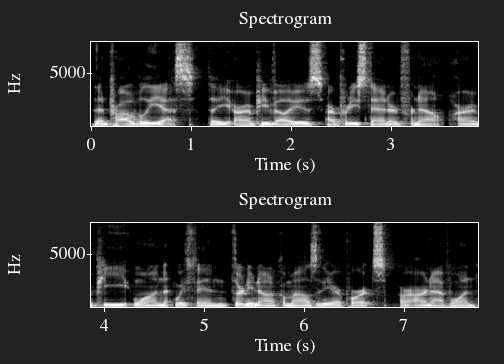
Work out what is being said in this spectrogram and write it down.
then probably yes. The RNP values are pretty standard for now. RNP 1 within 30 nautical miles of the airports, or RNAV 1,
